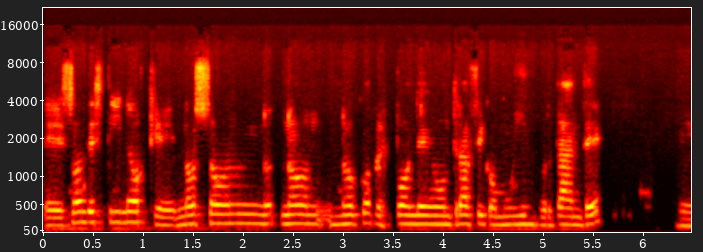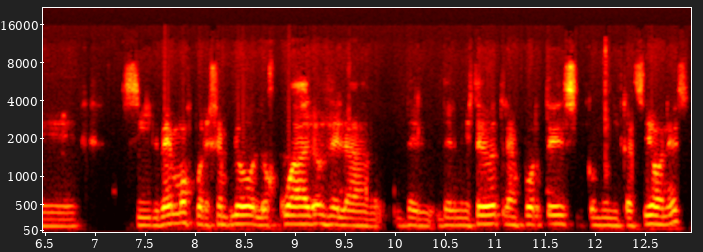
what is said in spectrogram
eh, son destinos que no, son, no, no, corresponden a un tráfico muy importante. Eh, si vemos, por ejemplo, los cuadros del, Ministerio de Transportes y Comunicaciones,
